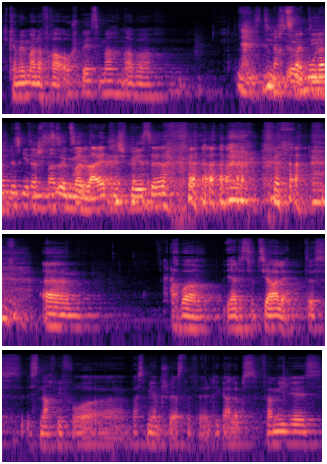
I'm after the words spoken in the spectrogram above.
ich kann mit meiner Frau auch Späße machen, aber nach zwei Monaten ist jeder Spaß. Ist irgendwann leid, die Späße. ähm, aber ja, das Soziale, das ist nach wie vor, äh, was mir am schwersten fällt. Egal, ob es Familie ist.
